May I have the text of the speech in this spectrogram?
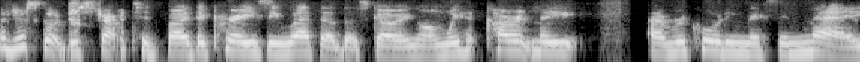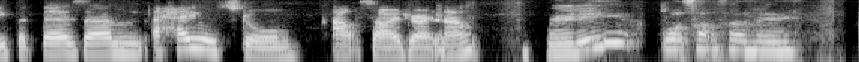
I just got distracted by the crazy weather that's going on. We currently uh, recording this in May, but there's um a hailstorm outside right now. Really? What's outside me?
